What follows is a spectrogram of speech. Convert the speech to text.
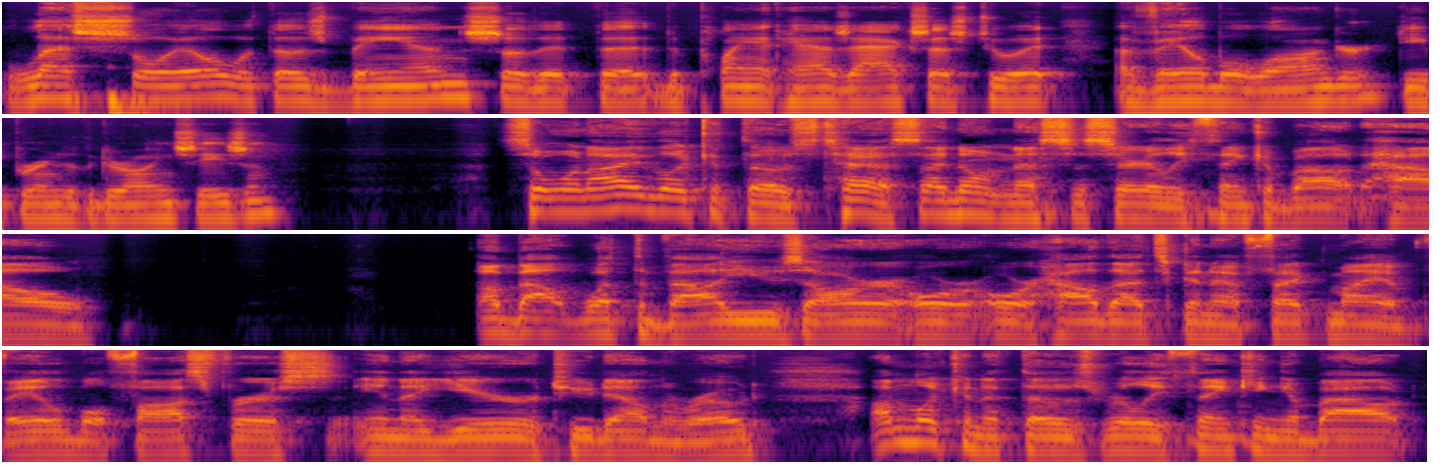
less soil with those bands so that the, the plant has access to it available longer, deeper into the growing season. So when I look at those tests, I don't necessarily think about how about what the values are or or how that's going to affect my available phosphorus in a year or two down the road. I'm looking at those really thinking about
